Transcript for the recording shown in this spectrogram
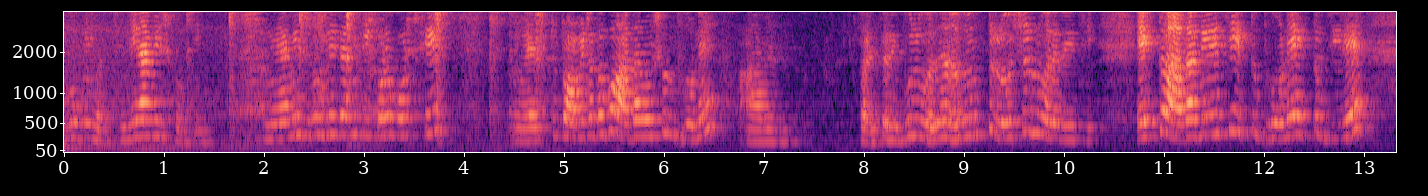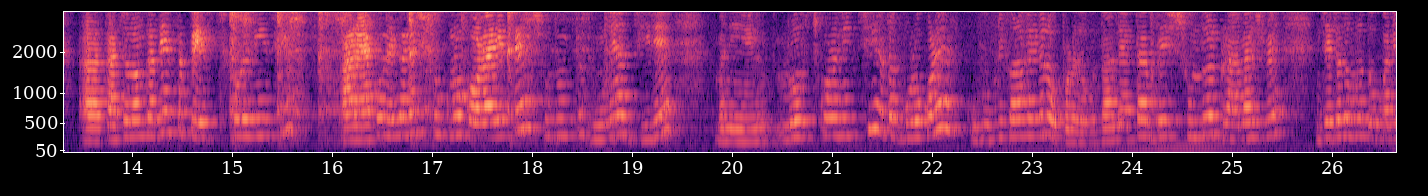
ঘুগনি হচ্ছে, নিরামিষ ঘুগনি। নিরামিষ ঘুগনিটা আমি কি করে করছি একটু টমেটো দেবো, আদা, রসুন, ধনে আর সরি সরি ভুল বললাম, রসুন বলে দিয়েছি। একটু আদা দিয়েছি, একটু ধনে, একটু জিরে কাঁচা লঙ্কা দিয়ে একটা পেস্ট করে নিয়েছি। আর এখন এখানে শুকনো কড়াইতে শুধু একটু ধনে আর জিরে মানে রোস্ট করে নিচ্ছি, ওটা গুঁড়ো করে ঘুগনি করা হয়ে গেলে ওপরে দেবো। তাহলে একটা বেশ সুন্দর ঘ্রাণ আসবে, যেটা তোমরা দোকানে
